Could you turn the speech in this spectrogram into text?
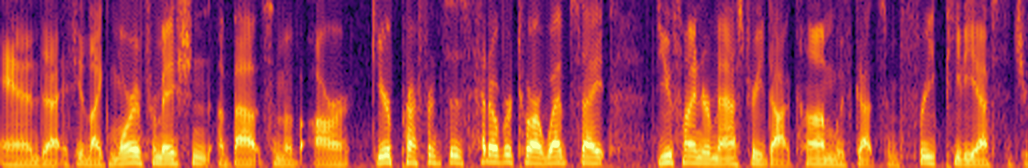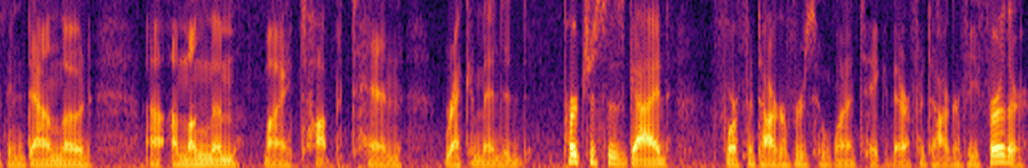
And uh, if you'd like more information about some of our gear preferences, head over to our website, viewfindermastery.com. We've got some free PDFs that you can download, uh, among them my top 10 recommended purchases guide for photographers who want to take their photography further.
